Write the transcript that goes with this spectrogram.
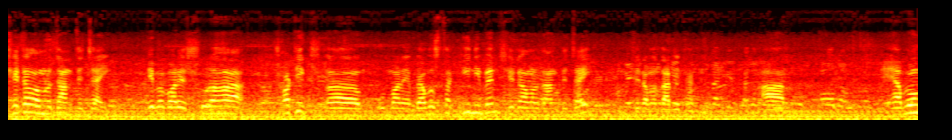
সেটাও আমরা জানতে চাই। এ ব্যাপারে সুরাহা সঠিক মানে ব্যবস্থা কি নেবেন সেটা আমরা জানতে চাই, সেটা আমার দাবি থাকে। আর, এবং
